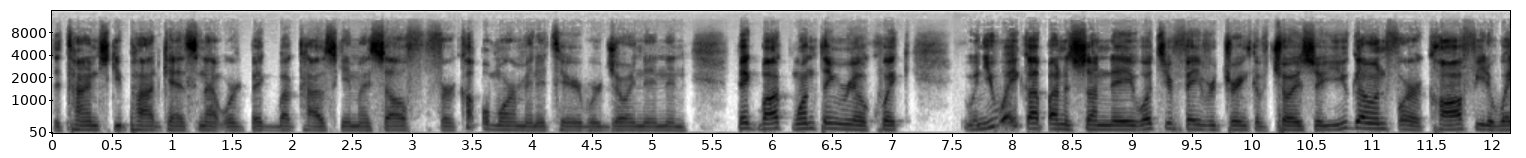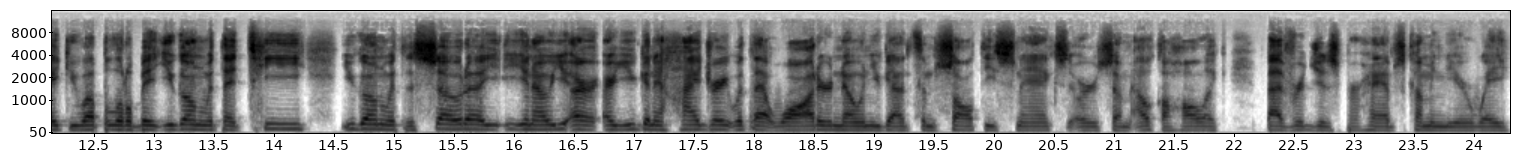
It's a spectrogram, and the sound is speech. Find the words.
the Timeskew Podcast Network, Big Buckowski and myself. For a couple more minutes here, we're joined in. And Big Buck, one thing real quick. When you wake up on a Sunday, what's your favorite drink of choice? Are you going for a coffee to wake you up a little bit? You going with that tea? You going with the soda? You, you know, you, are, are you going to hydrate with that water knowing you got some salty snacks or some alcoholic beverages perhaps coming your way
